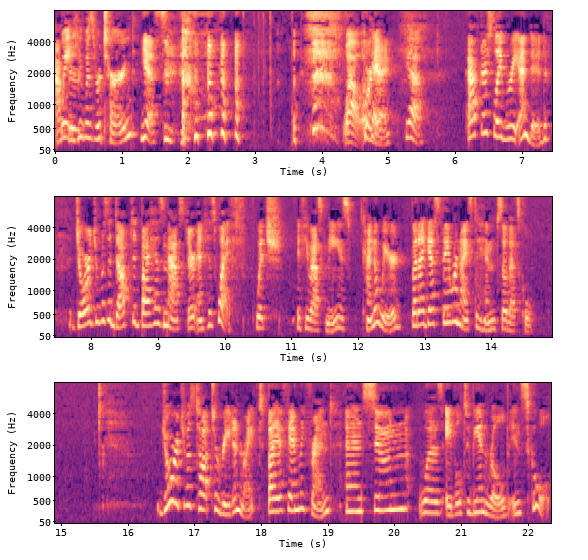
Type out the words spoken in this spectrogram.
After- wait, he was returned? Yes. Wow, Poor okay. guy. Yeah. After slavery ended, George was adopted by his master and his wife, which, if you ask me, is kind of weird, but I guess they were nice to him, so that's cool. George was taught to read and write by a family friend and soon was able to be enrolled in school.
